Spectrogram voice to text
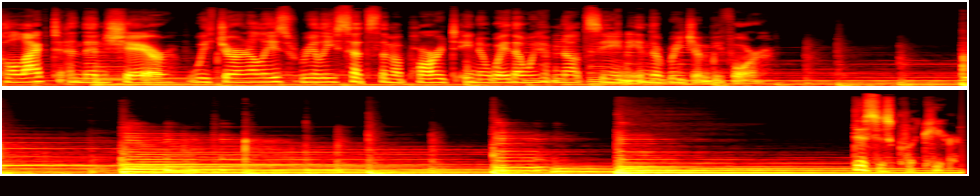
collect and then share with journalists really sets them apart in a way that we have not seen in the region before. This is Click Here.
